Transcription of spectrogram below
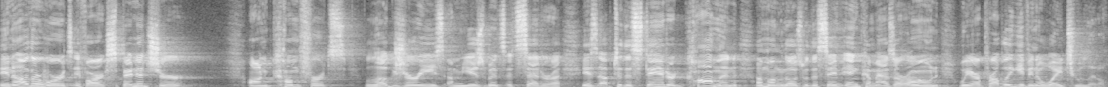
In other words, if our expenditure on comforts, luxuries, amusements, etc., is up to the standard common among those with the same income as our own, we are probably giving away too little.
